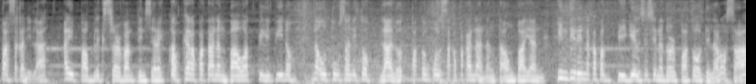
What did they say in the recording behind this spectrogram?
pa sa kanila ay public servant din si Recto at karapatan ng bawat Pilipino na utusan ito lalot patungkol sa kapakanan ng taong bayan. Hindi rin nakapagpigil si Senador Bato de la Rosa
